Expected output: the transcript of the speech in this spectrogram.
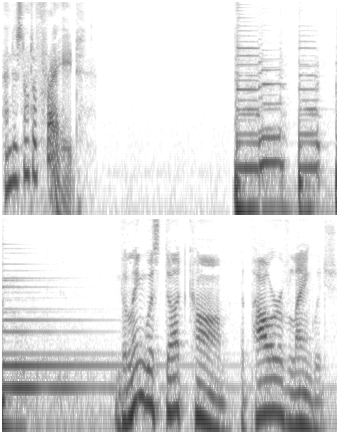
and is not afraid. TheLinguist.com The Power of Language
